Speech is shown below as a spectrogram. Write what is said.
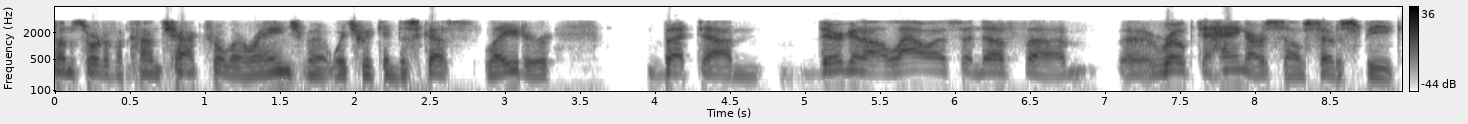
some sort of a contractual arrangement, which we can discuss later. But um, they're going to allow us enough um, uh, rope to hang ourselves, so to speak.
